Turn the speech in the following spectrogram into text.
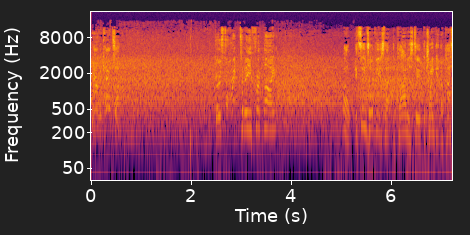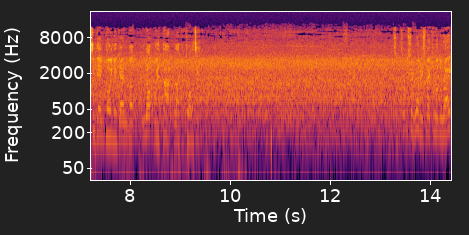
Now the counter. Goes direct to the front line. Well, it seems obvious that the plan is to, to try and get their passing game going again, but not with that lack of quality. It's a promising run he's making on the right.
